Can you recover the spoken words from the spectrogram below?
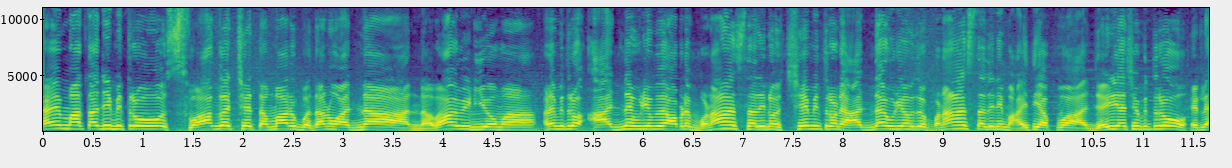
જય માતાજી મિત્રો, સ્વાગત છે તમારું બધાનું આજના નવા વિડીયોમાં. અને મિત્રો, આજના વિડીયોમાં આપણે બનાસ નદીનો છે મિત્રો, અને આજના વિડીયોમાં મિત્રો નદીની માહિતી આપવા જઈ રહ્યા છે મિત્રો. એટલે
